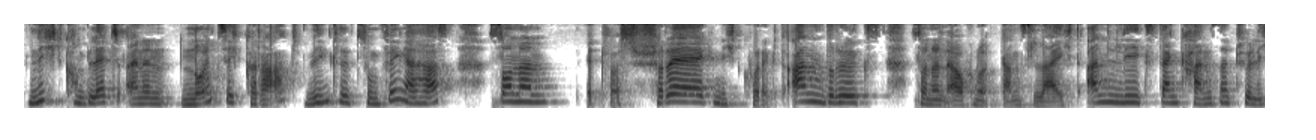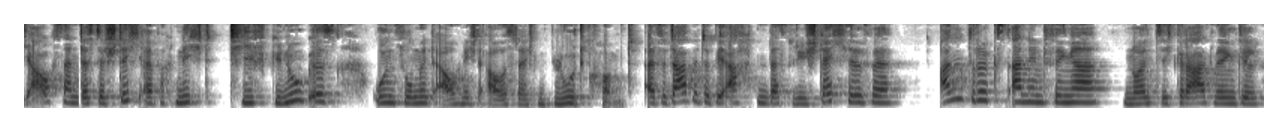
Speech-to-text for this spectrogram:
nicht komplett einen 90 Grad Winkel zum Finger hast, sondern etwas schräg, nicht korrekt andrückst, sondern auch nur ganz leicht anliegst, dann kann es natürlich auch sein, dass der Stich einfach nicht tief genug ist und somit auch nicht ausreichend Blut kommt. Also da bitte beachten, dass du die Stechhilfe andrückst an den Finger, 90 Grad Winkel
